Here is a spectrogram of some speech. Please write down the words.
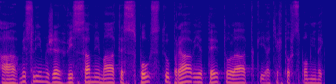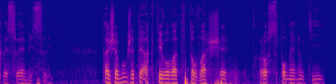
a myslím, že vy sami máte spoustu právě této látky a těchto vzpomínek ve své mysli. Takže můžete aktivovat to vaše rozpomenutí,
